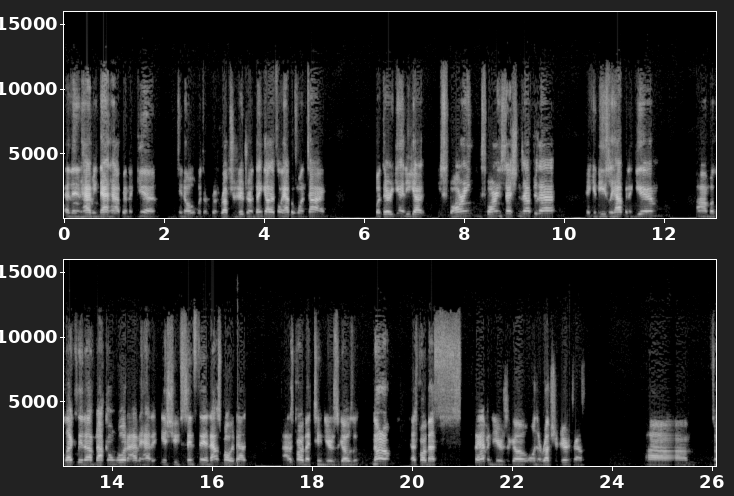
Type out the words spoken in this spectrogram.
and then having that happen again, you know, with a ruptured eardrum. Thank God that's only happened one time. But there again, you got sparring, sparring sessions after that. It can easily happen again. Um, but luckily enough, knock on wood, I haven't had an issue since then. That was probably about, that was probably about 10 years ago. No, no, that's probably about seven years ago on the ruptured eardrum. Um, so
